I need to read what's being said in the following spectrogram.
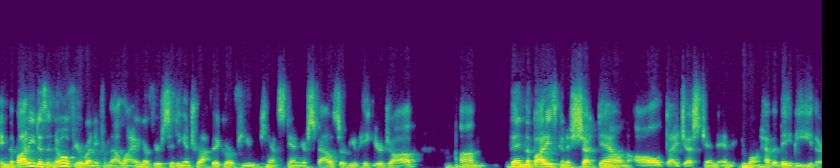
and the body doesn't know if you're running from that lion or if you're sitting in traffic or if you can't stand your spouse or if you hate your job um, then the body's going to shut down all digestion and you won't have a baby either.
